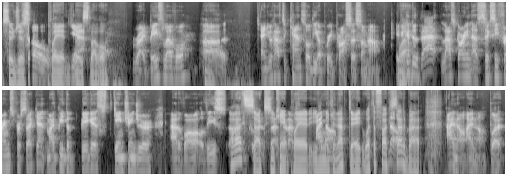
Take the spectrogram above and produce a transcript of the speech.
so just So, play it yeah. base level. Right, base level, uh, and you have to cancel the upgrade process somehow. If Wow. you could do that, Last Guardian at 60 frames per second might be the biggest game changer out of all of these. Well, uh, that sucks. You can't play it even with an update. What the fuck is No, that about? I know, I know, but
